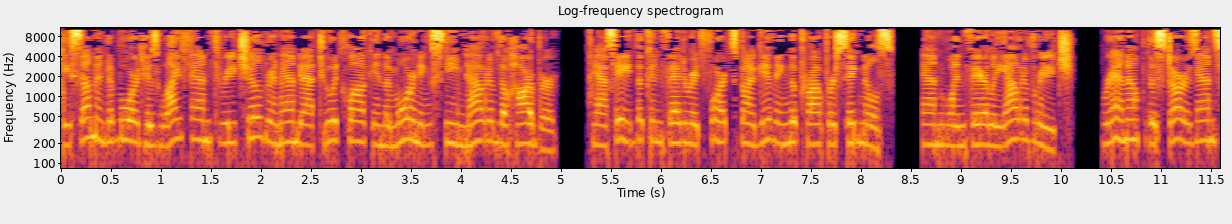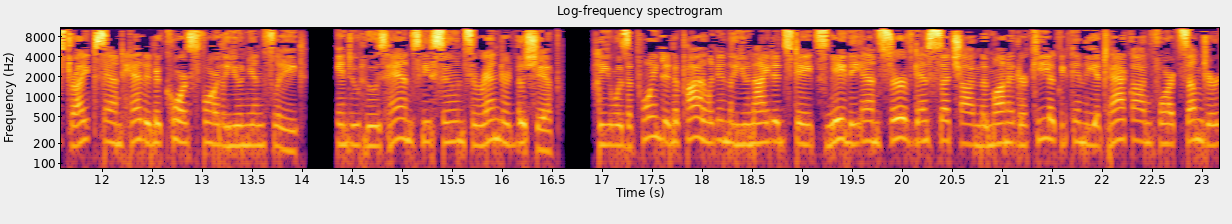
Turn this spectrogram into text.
He summoned aboard his wife and three children and at two o'clock in the morning steamed out of the harbor, passed the Confederate forts by giving the proper signals, and when fairly out of reach, ran up the stars and stripes and headed a course for the Union fleet, into whose hands he soon surrendered the ship. He was appointed a pilot in the United States Navy and served as such on the Monitor Keokuk in the attack on Fort Sumter,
